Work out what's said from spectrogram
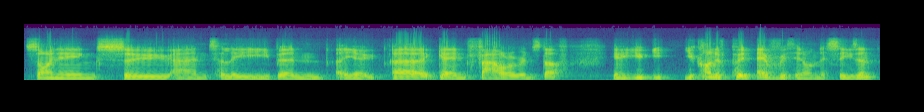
signing Suh and Talib and uh, you know uh, getting Fowler and stuff. You know, you, you you're kind of putting everything on this season,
